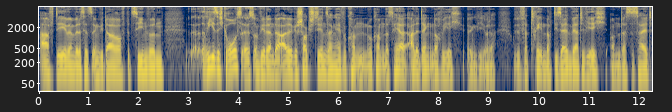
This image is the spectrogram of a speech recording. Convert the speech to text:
AfD, wenn wir das jetzt irgendwie darauf beziehen würden, riesig groß ist und wir dann da alle geschockt stehen und sagen, hey, wo kommt, denn- wo kommt denn das her? Alle denken doch wie ich irgendwie oder wir vertreten doch dieselben Werte wie ich. Und das ist halt,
